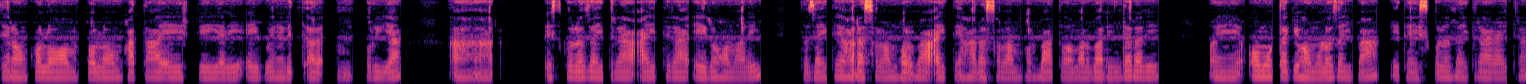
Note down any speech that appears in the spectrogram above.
যে রং কলম কলম খাতা এই সেই আর এই করিয়া আর স্কুলে যাইতেরা আইতেরা এইরকম আরই তো যাইতে হারা সালাম করবা আইতে হারা সালাম করবা। তো আমার বারিন্দার আরই অমর তাকে হমলো যাইবা। এটা স্কুলে যাইতেরা আর আইতেরা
